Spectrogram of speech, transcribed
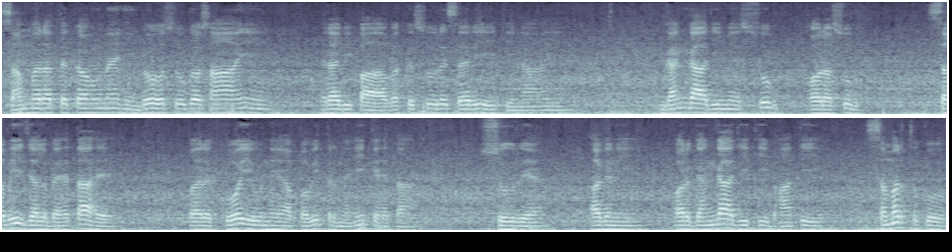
समरत कहु नहीं दो सुगोसाई रवि पावक सुर सरी की नाई। गंगा जी में शुभ और अशुभ सभी जल बहता है। पर कोई उन्हें अपवित्र नहीं कहता। सूर्य, अग्नि और गंगा जी की भांति समर्थ को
